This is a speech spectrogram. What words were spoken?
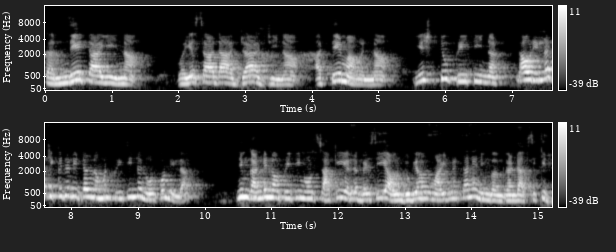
ತಂದೆ ತಾಯಿನ ವಯಸ್ಸಾದ ಅಜ್ಜ, ಅಜ್ಜಿನ, ಅತ್ತೆ, ಮಾವನ್ನ ಎಷ್ಟು ಪ್ರೀತಿಯಿಂದ ಅವರೆಲ್ಲ ಚಿಕ್ಕದಲ್ಲಿದ್ದಾಗ ನಮ್ಮನ್ನು ಪ್ರೀತಿಯಿಂದ ನೋಡ್ಕೊಂಡಿಲ್ಲ. ನಿಮ್ಮ ಗಂಡನ ಅವ್ರ ಪ್ರೀತಿ ನೋಡಿ ಸಾಕಿ, ಎಲ್ಲ ಬೆಳೆಸಿ, ಅವ್ನು ದುಡಿಯೋ ಹಂಗೆ ಮಾಡಿದ್ಮೇಲೆ ತಾನೇ ನಿಮ್ಗೆ ಅವ್ನು ಗಂಡ ಆಗಿ ಸಿಕ್ಕಿದ್ದ.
